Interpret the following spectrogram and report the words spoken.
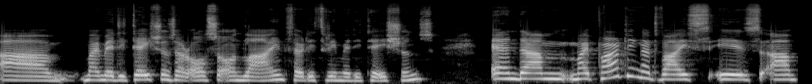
Um, my meditations are also online, 33 meditations. And um, my parting advice is um,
